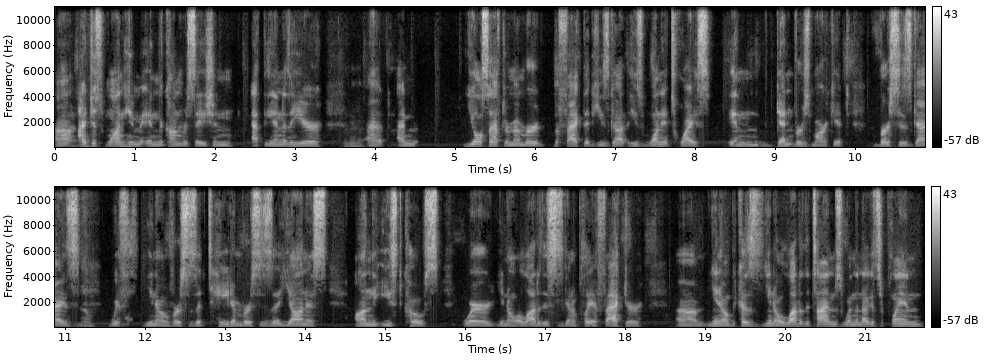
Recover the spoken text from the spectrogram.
Uh, I just want him in the conversation at the end of the year. Mm-hmm. At, and you also have to remember the fact that he's got he's won it twice in Denver's market versus guys with you know versus a Tatum versus a Giannis on the East Coast where you know a lot of this is going to play a factor. Um, you know, because you know a lot of the times when the Nuggets are playing,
